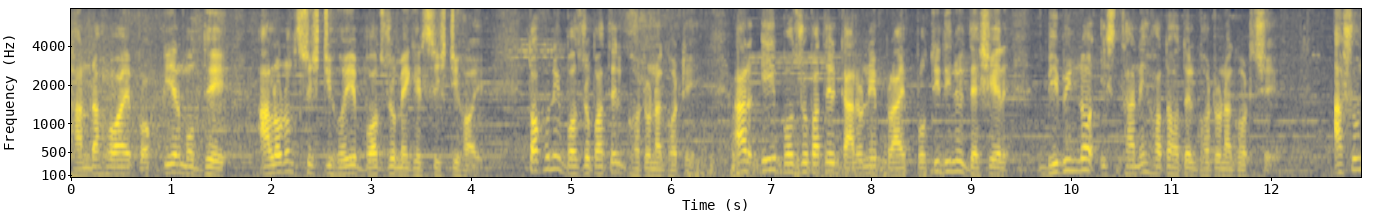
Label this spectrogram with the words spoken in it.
ঠান্ডা হওয়ায় প্রক্রিয়ার মধ্যে আলোড়ন সৃষ্টি হয়ে বজ্রমেঘের সৃষ্টি হয়। তখনই বজ্রপাতের ঘটনা ঘটে। আর এই বজ্রপাতের কারণে প্রায় প্রতিদিনই দেশের বিভিন্ন স্থানে হতাহতের ঘটনা ঘটছে। আসুন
